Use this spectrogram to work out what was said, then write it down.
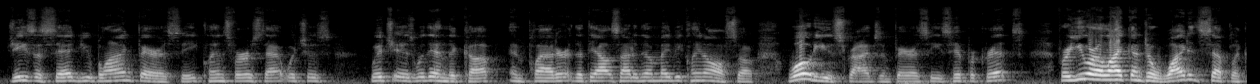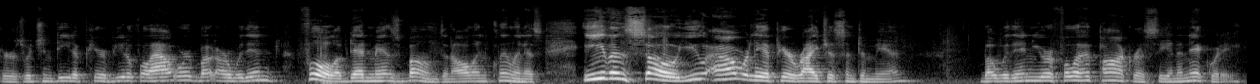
Jesus said, You blind Pharisee, cleanse first that which is which is within the cup and platter, that the outside of them may be clean also. Woe to you, scribes and Pharisees, hypocrites! For you are like unto whited sepulchres, which indeed appear beautiful outward, but are within full of dead men's bones and all uncleanliness. Even so, you outwardly appear righteous unto men, but within you are full of hypocrisy and iniquity.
